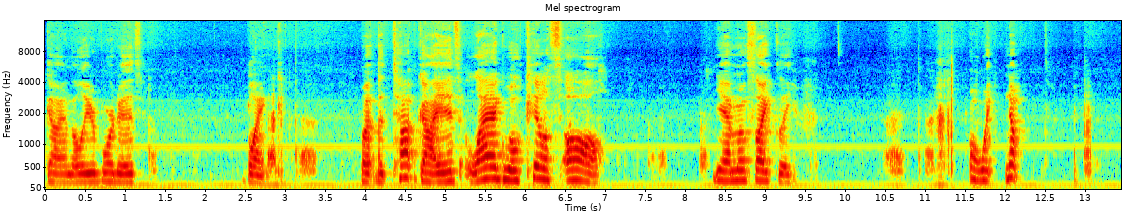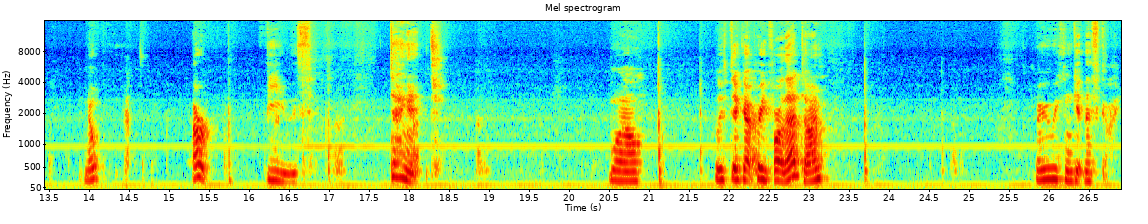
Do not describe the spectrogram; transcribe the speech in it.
guy on the leaderboard is blank. But the top guy is lag will kill us all. Yeah, most likely. Oh, wait, no. Nope. Art views. Dang it. Well, at least I got pretty far that time. Maybe we can get this guy.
